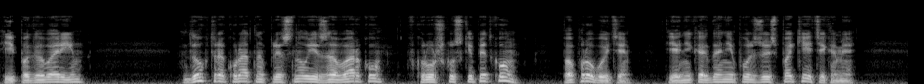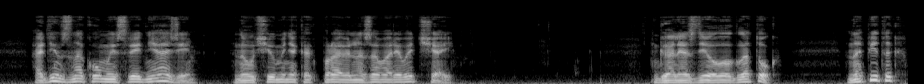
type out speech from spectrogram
и поговорим». Доктор аккуратно плеснул ей заварку в кружку с кипятком. «Попробуйте. Я никогда не пользуюсь пакетиками. Один знакомый из Средней Азии научил меня, как правильно заваривать чай». Галя сделала глоток. Напиток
